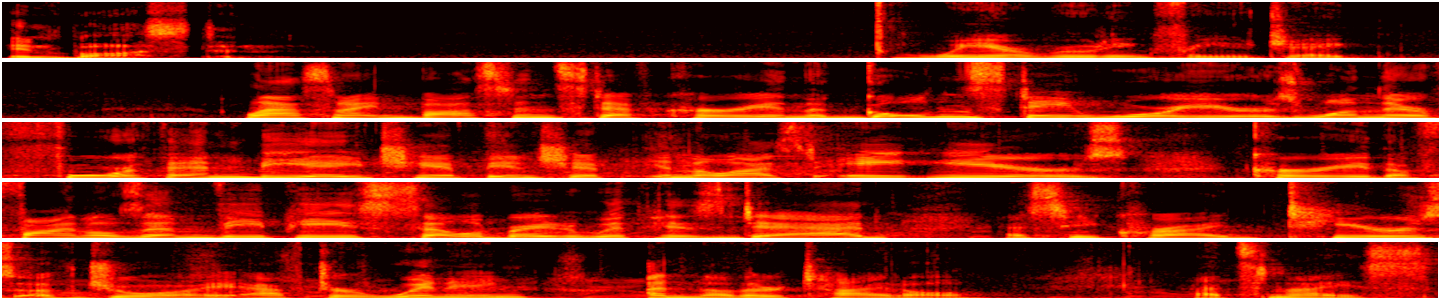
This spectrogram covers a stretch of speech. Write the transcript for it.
in Boston. We are rooting for you, Jake. Last night in Boston, Steph Curry and the Golden State Warriors won their fourth NBA championship in the last eight years. Curry, the finals MVP, celebrated with his dad as he cried tears of joy after winning another title. That's nice.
